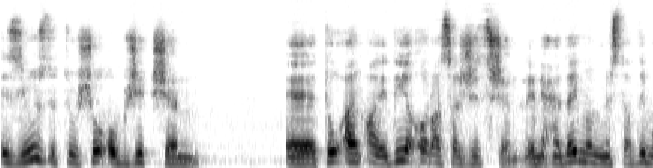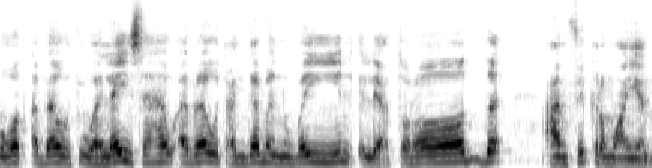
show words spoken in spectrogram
is used to show objection uh, to an idea or a suggestion لأن إحنا دايما بنستخدمه what about وليس how about عندما نبين الاعتراض عن فكره معينه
